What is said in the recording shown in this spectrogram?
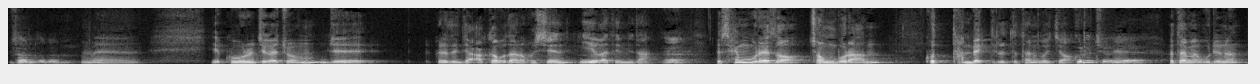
이 사람들은. 네. 예, 그거는 제가 좀 이제 그래도 이제 아까보다는 훨씬 음. 이해가 됩니다. 네. 생물에서 정보란 곧 단백질을 뜻하는 거죠. 그렇죠. 예. 예. 그렇다면 우리는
